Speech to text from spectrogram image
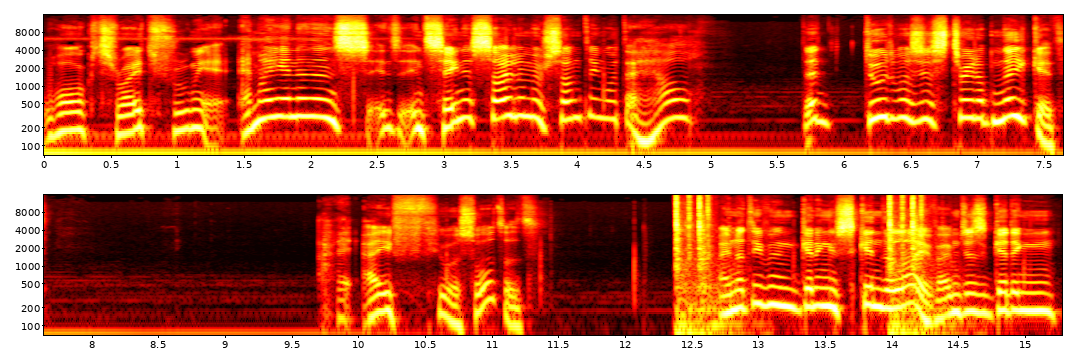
walked right through me. Am I in an ins insane asylum or something? What the hell? That dude was just straight up naked. I, I feel assaulted. I'm not even getting skinned alive. I'm just getting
